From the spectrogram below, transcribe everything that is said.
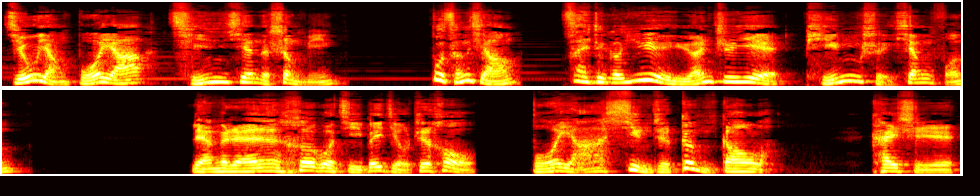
久仰伯牙琴仙的盛名。不曾想，在这个月圆之夜，萍水相逢。两个人喝过几杯酒之后，伯牙兴致更高了，开始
